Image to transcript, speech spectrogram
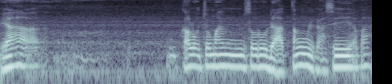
Ya, kalau cuman suruh datang dikasih apa?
